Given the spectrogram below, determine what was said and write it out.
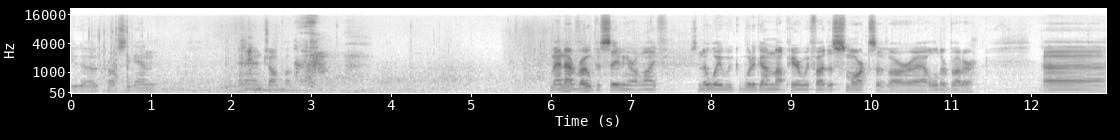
you go across again and jump up. Man, that rope is saving our life. There's no way we would have gone up here without the smarts of our uh, older brother. Uh,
